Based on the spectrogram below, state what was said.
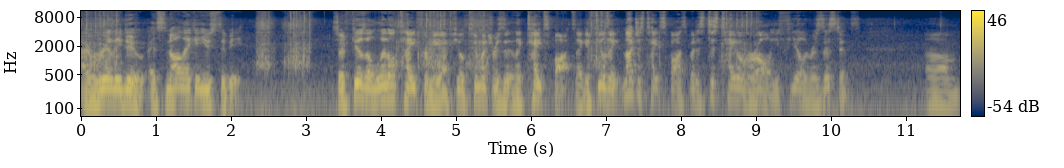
I really do. It's not like it used to be. So it feels a little tight for me. I feel too much resistance, like tight spots. Like it feels like, not just tight spots, but it's just tight overall. You feel resistance. Um,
